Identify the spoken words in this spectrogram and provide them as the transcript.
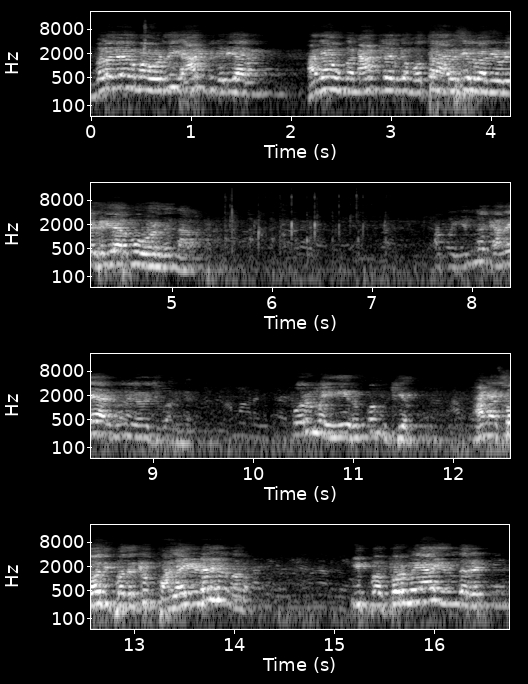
இவ்வளவு வேகமா ஓடுது யாருக்கு கடிகாரம்? அதான் உங்க நாட்டுல இருக்க மொத்த அரசியல்வாதியுடைய கடிகாரமும் ஓடுதுன்னு அப்ப என்ன கதையா இருக்குன்னு யோசிச்சு பாருங்க. பொறுமை ரொம்ப முக்கியம். ஆனா சோதிப்பதற்கு பல இடர்கள் வரும். இப்ப பொறுமையா இருந்த ரெண்டு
